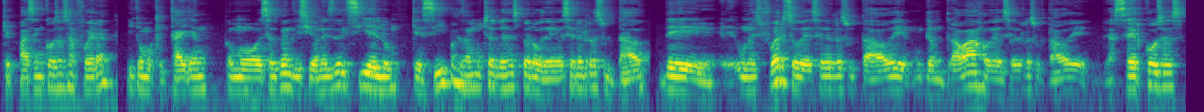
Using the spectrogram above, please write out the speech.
que pasen cosas afuera y como que caigan como esas bendiciones del cielo, que sí pasan muchas veces, pero debe ser el resultado de un esfuerzo, debe ser el resultado de, un trabajo, debe ser el resultado de, de hacer cosas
